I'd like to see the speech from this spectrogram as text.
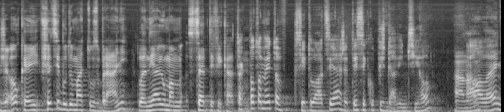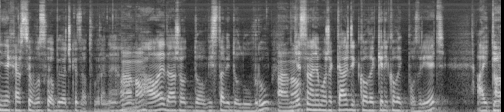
že OK, všetci budú mať tú zbraň, len ja ju mám s certifikátom. Tak potom je to situácia, že ty si kúpiš Da Vinciho, Áno. Ale nenecháš si ho vo svojej obývačke zatvoreného, Áno. ale dáš ho do, vystaviť do Louvru, Áno. kde sa na ňo môže každýkoľvek, kedykoľvek pozrieť aj ty ale,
